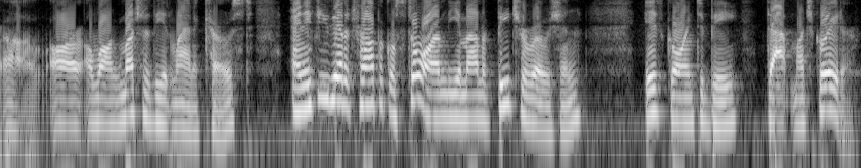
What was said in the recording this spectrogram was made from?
uh, are along much of the Atlantic coast. And if you get a tropical storm, the amount of beach erosion is going to be that much greater.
